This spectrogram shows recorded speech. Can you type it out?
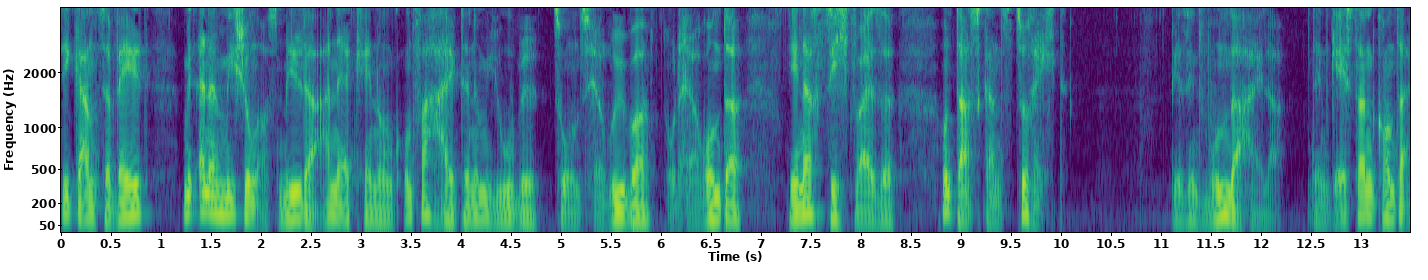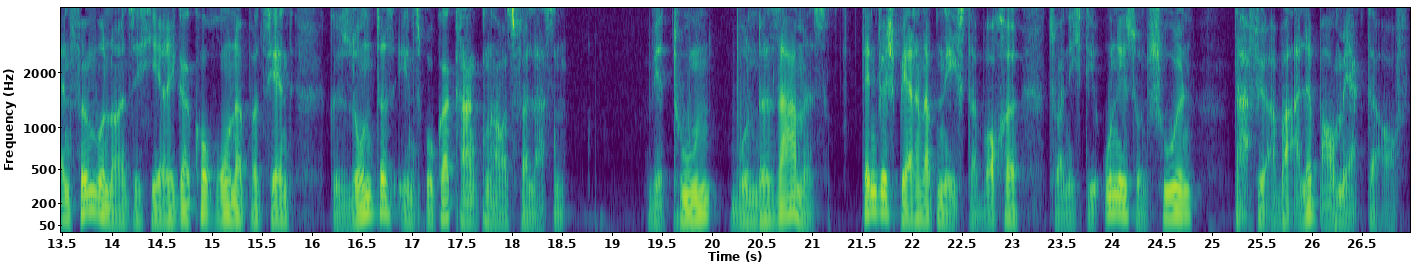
die ganze Welt mit einer Mischung aus milder Anerkennung und verhaltenem Jubel zu uns herüber oder herunter, je nach Sichtweise, und das ganz zu Recht. Wir sind Wunderheiler, denn gestern konnte ein 95-jähriger Corona-Patient gesund das Innsbrucker Krankenhaus verlassen. Wir tun Wundersames, denn wir sperren ab nächster Woche zwar nicht die Unis und Schulen, dafür aber alle Baumärkte auf.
